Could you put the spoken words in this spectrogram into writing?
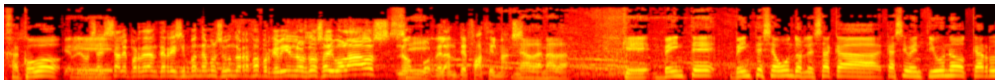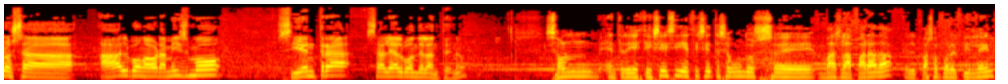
Jacobo, Que eh, ahí sale por delante Racing Point, dame un segundo, Rafa, porque vienen los dos ahí volados. No, Sí. por delante fácil, Max. nada, nada. Que 20, 20 segundos le saca casi 21 Carlos a, a Albon ahora mismo. Si entra, sale Albon delante, ¿no? Son entre 16 y 17 segundos eh, más la parada, el paso por el pit lane.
